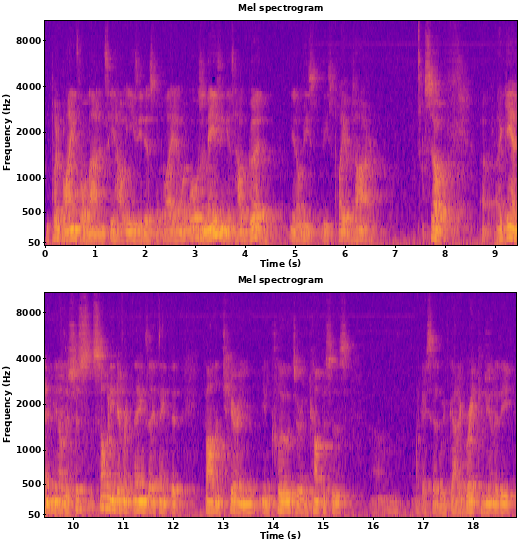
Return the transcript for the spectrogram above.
and put a blindfold on and see how easy it is to play. And what, what was amazing is how good, you know, these, these players are. So, uh, again, you know, there's just so many different things I think that volunteering includes or encompasses. Um, like I said, we've got a great community.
